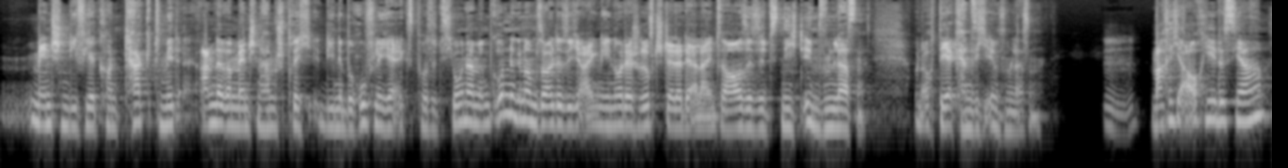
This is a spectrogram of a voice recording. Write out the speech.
Menschen, die viel Kontakt mit anderen Menschen haben, sprich, die eine berufliche Exposition haben. Im Grunde genommen sollte sich eigentlich nur der Schriftsteller, der allein zu Hause sitzt, nicht impfen lassen. Und auch der kann sich impfen lassen. Mhm. Mache ich auch jedes Jahr.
